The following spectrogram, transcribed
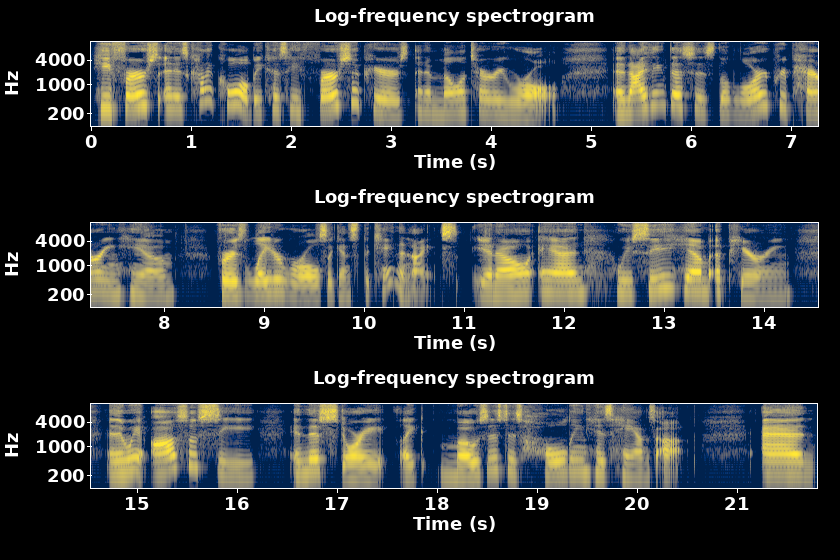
he first, and it's kind of cool because he first appears in a military role. And I think this is the Lord preparing him for his later roles against the Canaanites, you know, and we see him appearing. And then we also see in this story, like Moses is holding his hands up. And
